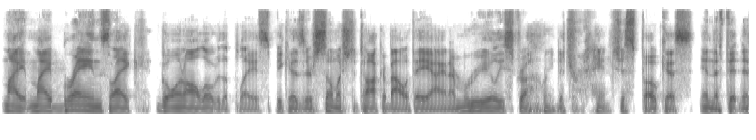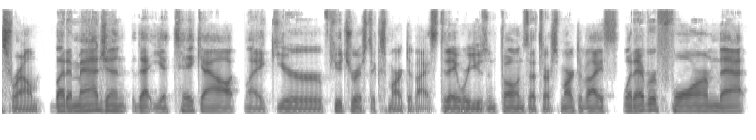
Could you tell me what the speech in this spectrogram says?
My, my brain's like going all over the place because there's so much to talk about with AI and I'm really struggling to try and just focus in the fitness realm. But imagine that you take out like your futuristic smart device. Today we're using phones. That's our smart device. Whatever form that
